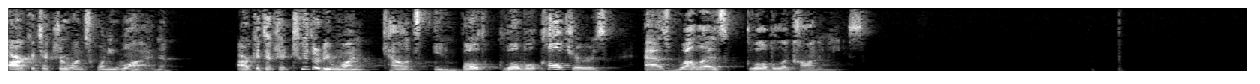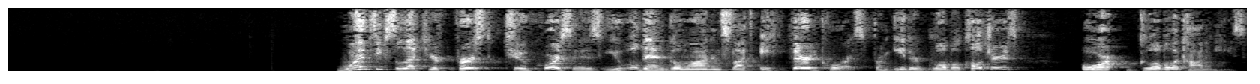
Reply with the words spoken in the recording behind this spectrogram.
Architecture 121, Architecture 231 counts in both global cultures as well as global economies. Once you select your first two courses, you will then go on and select a third course from either global cultures or global economies.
